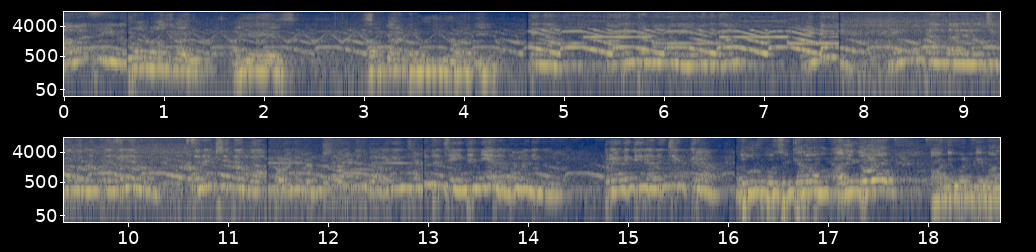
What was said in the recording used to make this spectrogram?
Awas Yojana IAS sub collector మూజీ వారికి కార్యక్రమాలు ఏమనగా రెండు ముంపు ప్రాంతాలలో చిక్కుకున్న ప్రజలను సురక్షితంగా తొలగించడం. చైతన్య రథమదిగు. ప్రగతి రథచక్ర. తూర్పు శిఖరం అదిగో అటువంటి మన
